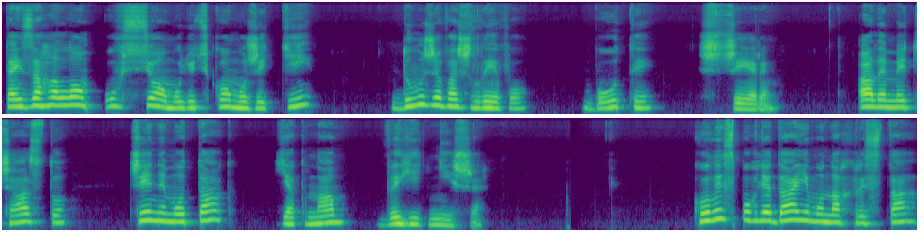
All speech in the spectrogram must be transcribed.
та й загалом у всьому людському житті дуже важливо бути щирим. Але ми часто чинимо так, як нам вигідніше. Коли споглядаємо на Христа,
